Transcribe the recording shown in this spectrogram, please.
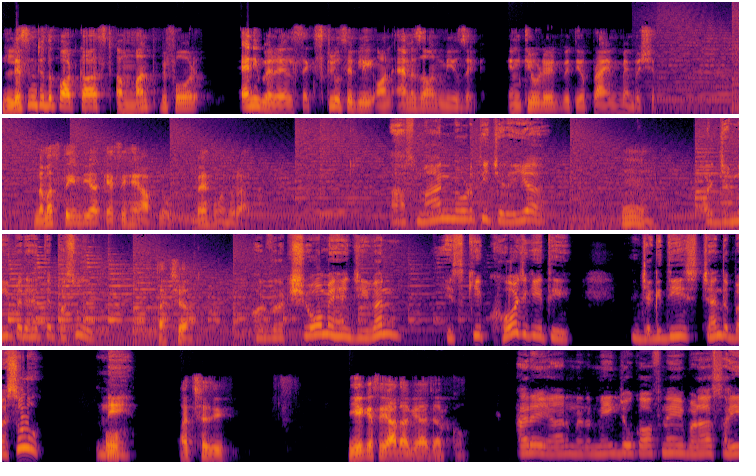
Listen to the podcast a month before anywhere else exclusively on Amazon Music, included with your Prime membership. नमस्ते इंडिया कैसे हैं आप लोग मैं हूँ अनुराग आसमान में उड़ती चिड़ैया हम्म और जमी पे रहते पशु अच्छा और वृक्षों में है जीवन इसकी खोज की थी जगदीश चंद बसु ने अच्छा जी ये कैसे याद आ गया आज आपको अरे यार मतलब मेक जोक ऑफ़ ने बड़ा सही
